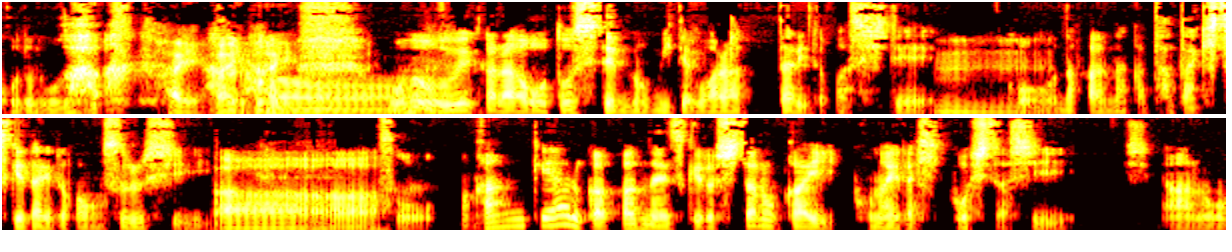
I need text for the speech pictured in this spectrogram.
子供がはいはいはい。物を上から落としてるのを見て笑ったりとかしてう、ん。こう、なんか、なんか叩きつけたりとかもするし、ああ。そう。関係あるかわかんないですけど、下の階、この間引っ越したし、あの、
